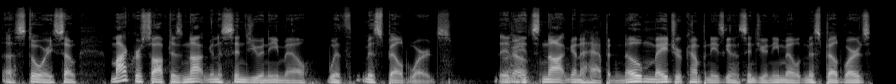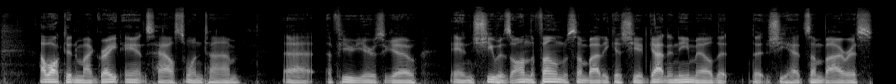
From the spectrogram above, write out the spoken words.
a story. So Microsoft is not going to send you an email with misspelled words. It, No. It's not going to happen. No major company is going to send you an email with misspelled words. I walked into my great aunt's house one time uh, a few years ago, and she was on the phone with somebody because she had gotten an email that that she had some virus,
